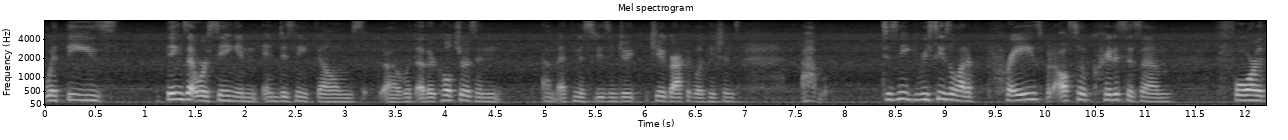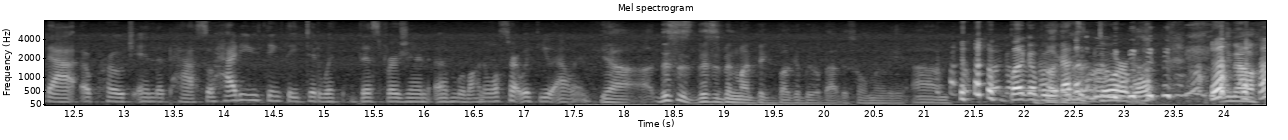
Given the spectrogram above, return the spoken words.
with these things that we're seeing in, in Disney films uh, with other cultures and um, ethnicities and ge- geographic locations, um, Disney receives a lot of praise but also criticism for that approach in the past. So how do you think they did with this version of Mulan? And we'll start with you, Alan. Yeah, uh, this is this has been my big bugaboo about this whole movie. Um, Bugaboo, that's adorable. you know,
